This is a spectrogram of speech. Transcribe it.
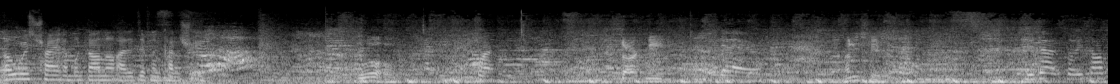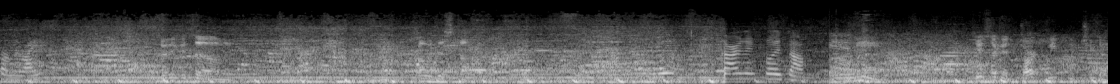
I always try a McDonald's at a different country. whoa What? dark meat Yeah. honey's favorite Is that soy sauce on the rice? I think it's um probably this stuff. Garlic soy sauce. Mm. Tastes like a dark meat with chicken.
